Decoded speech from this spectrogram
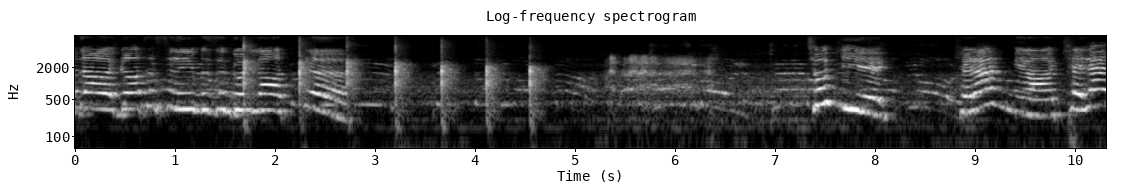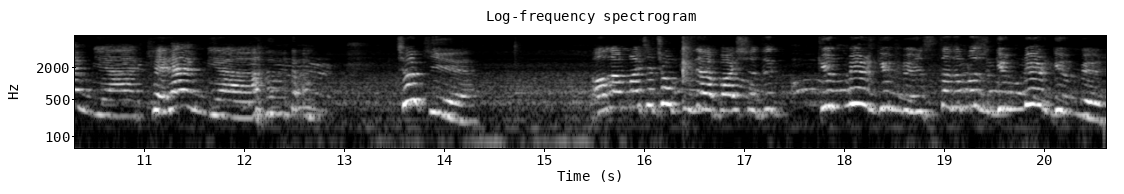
3. dakikada Galatasaray'ımızın golünü attı. Çok iyi. Kerem ya, Kerem ya, Kerem ya. çok iyi. Valla maça çok güzel başladık. Gümbür gümbür, stadımız gümbür gümbür.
